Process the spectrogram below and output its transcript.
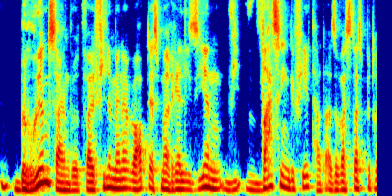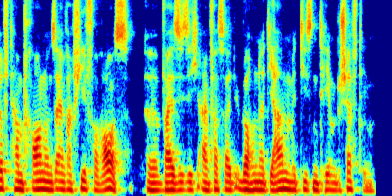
berührend sein wird, weil viele Männer überhaupt erstmal realisieren, wie, was ihnen gefehlt hat. Also was das betrifft, haben Frauen uns einfach viel voraus. Äh, weil sie sich einfach seit über 100 Jahren mit diesen Themen beschäftigen.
